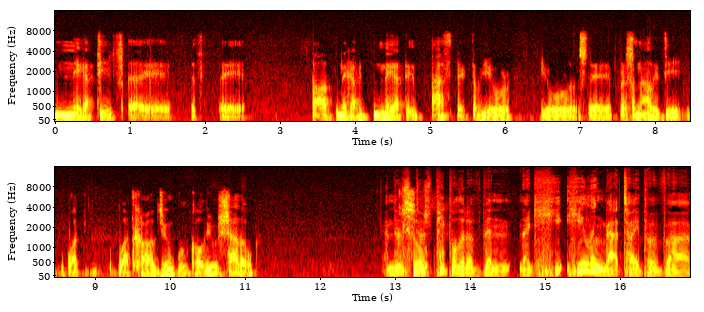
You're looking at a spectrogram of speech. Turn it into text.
negative uh, thought, negative, negative aspect of your your uh, personality, what what Carl Jung will call your shadow, and there's so, there's people that have been like he- healing that type of uh,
